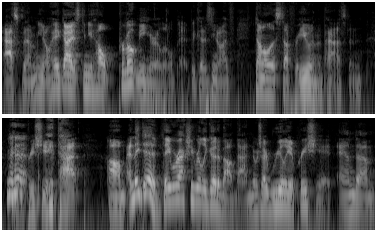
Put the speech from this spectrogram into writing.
ask them, you know, hey guys, can you help promote me here a little bit? Because you know I've done all this stuff for you in the past, and would appreciate that. Um, and they did. They were actually really good about that, which I really appreciate. And um,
